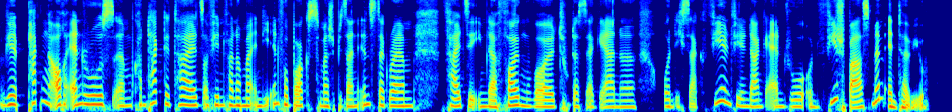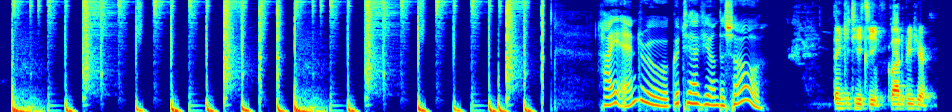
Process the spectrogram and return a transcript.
Wir packen auch Andrews ähm, Kontaktdetails auf jeden Fall nochmal in die Infobox, zum Beispiel sein Instagram. Falls ihr ihm da folgen wollt, tut das sehr gerne. Und ich sage vielen, vielen Dank, Andrew, und viel Spaß mit dem Interview. Hi, Andrew. Good to have you on the show. Thank you, TT. Glad to be here.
